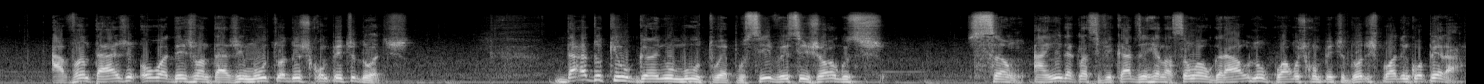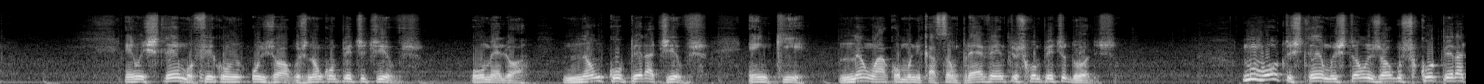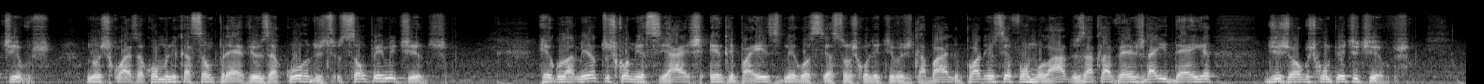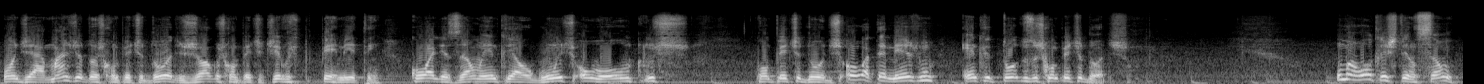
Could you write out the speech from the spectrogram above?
a vantagem ou a desvantagem mútua dos competidores. Dado que o ganho mútuo é possível, esses jogos são ainda classificados em relação ao grau no qual os competidores podem cooperar. Em um extremo ficam os jogos não competitivos, ou melhor, não cooperativos, em que não há comunicação prévia entre os competidores. No outro extremo estão os jogos cooperativos, nos quais a comunicação prévia e os acordos são permitidos. Regulamentos comerciais entre países e negociações coletivas de trabalho podem ser formulados através da ideia de jogos competitivos. Onde há mais de dois competidores, jogos competitivos permitem coalizão entre alguns ou outros competidores, ou até mesmo entre todos os competidores. Uma outra extensão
